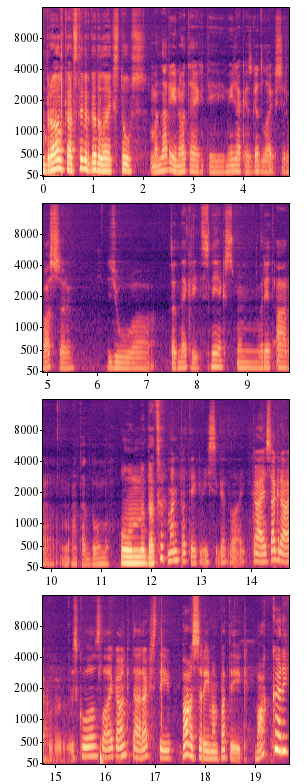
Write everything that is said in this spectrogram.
Un brāli, kāds tev ir gada laiks tūs? Man arī noteikti mīļākais gadlaiks ir vasara, jo tad nekrīt sniegs un var iet ārā mētāt bumbu. Un dace? Man patīk visi gada laiki. Kā es agrāk skolas laikā anketā rakstīju, pavasarī man patīk vakari,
